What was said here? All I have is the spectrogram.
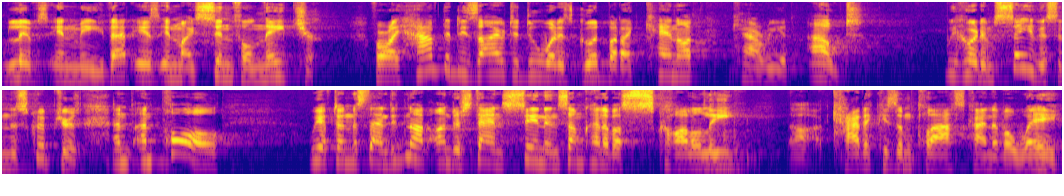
lives in me, that is, in my sinful nature. For I have the desire to do what is good, but I cannot carry it out. We heard him say this in the scriptures. And, and Paul, we have to understand, did not understand sin in some kind of a scholarly uh, catechism class kind of a way.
